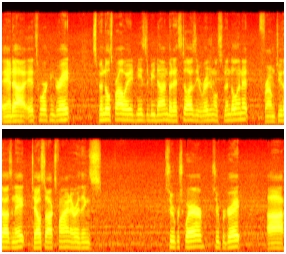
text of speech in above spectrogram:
and uh, it's working great. Spindles probably needs to be done, but it still has the original spindle in it from 2008. Tailstock's fine, everything's super square, super great. Uh,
